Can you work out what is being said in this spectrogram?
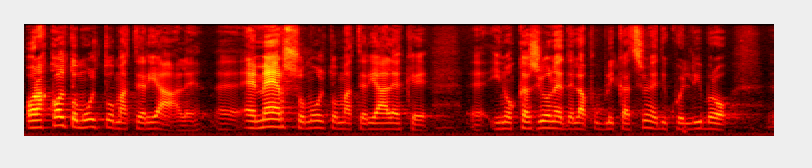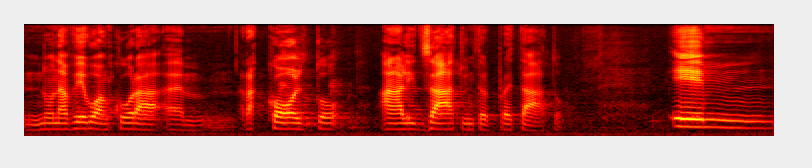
ho raccolto molto materiale, eh, è emerso molto materiale che eh, in occasione della pubblicazione di quel libro non avevo ancora ehm, raccolto analizzato, interpretato. E, ehm,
